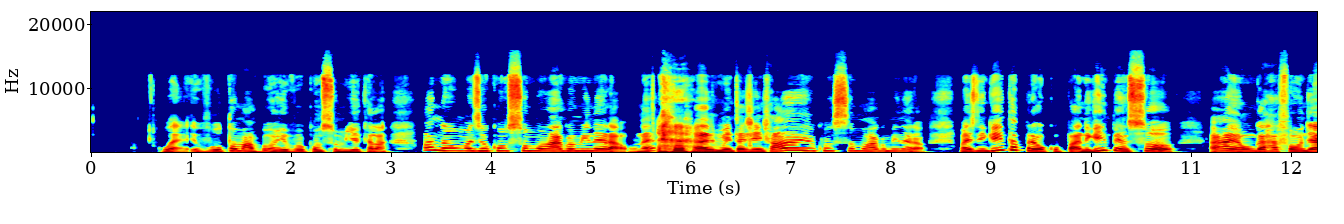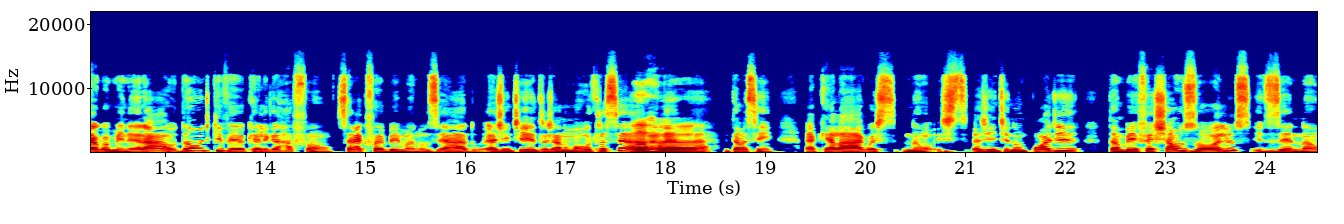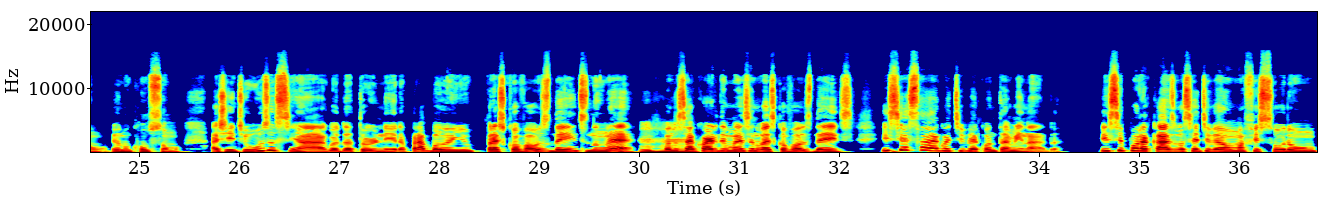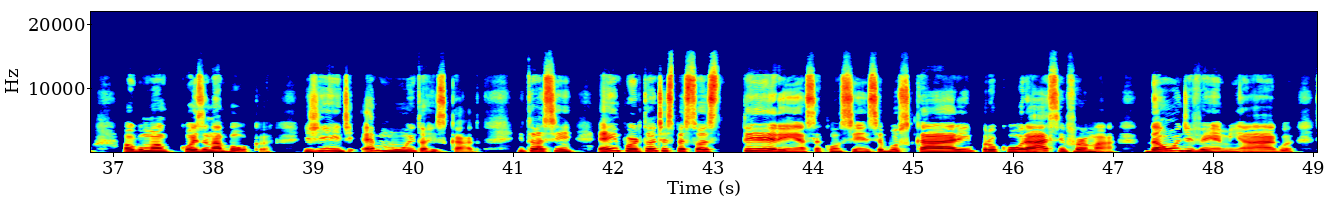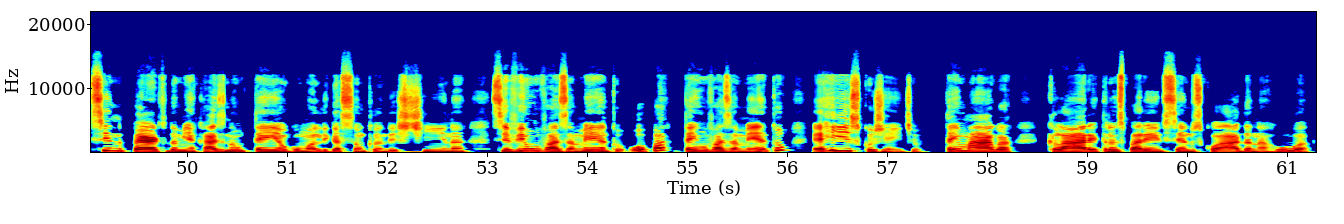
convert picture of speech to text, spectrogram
Ué, eu vou tomar banho, eu vou consumir aquela. Ah, não, mas eu consumo água mineral, né? Aí muita gente fala, ah, eu consumo água mineral. Mas ninguém tá preocupado, ninguém pensou ah, é um garrafão de água mineral? De onde que veio aquele garrafão? Será que foi bem manuseado? A gente entra já numa outra seara, uhum. né? Então, assim, aquela água, não, a gente não pode também fechar os olhos e dizer, não, eu não consumo. A gente usa, assim, a água da torneira para banho, para escovar os dentes, não é? Uhum. Quando você uhum. acorda de manhã, você não vai escovar os dentes? E se essa água estiver contaminada? E se por acaso você tiver uma fissura, um, alguma coisa na boca? Gente, é muito arriscado. Então, assim, é importante as pessoas terem essa consciência, buscarem, procurar se informar. De onde vem a minha água? Se perto da minha casa não tem alguma ligação clandestina? Se viu um vazamento, opa, tem um vazamento, é risco, gente. Tem uma água clara e transparente sendo escoada na rua,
